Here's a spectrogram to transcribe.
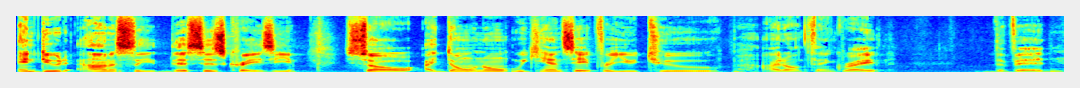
And dude, honestly, this is crazy. So I don't know. We can't say it for YouTube. I don't think, right? The vid.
